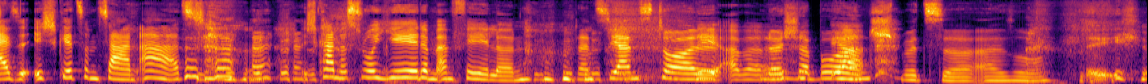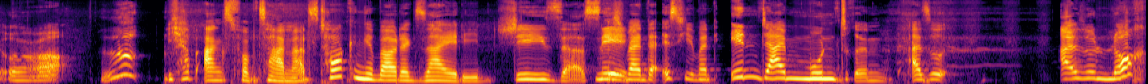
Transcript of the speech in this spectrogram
also ich gehe zum Zahnarzt. Ich kann es nur jedem empfehlen. Das ist ganz toll. Nee, aber, Löcher bohren, ja. Schwitze, also. Ich, oh. Ich habe Angst vom Zahnarzt. Talking about anxiety, Jesus. Nee. Ich meine, da ist jemand in deinem Mund drin. Also, also noch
